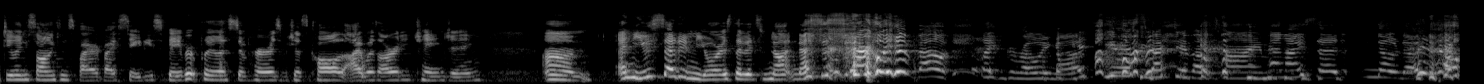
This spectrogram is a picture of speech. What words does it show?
doing songs inspired by Sadie's favorite playlist of hers, which is called "I Was Already Changing." Um, and you said in yours that it's not necessarily growing up. It's irrespective of time. And I said, no, no, no.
